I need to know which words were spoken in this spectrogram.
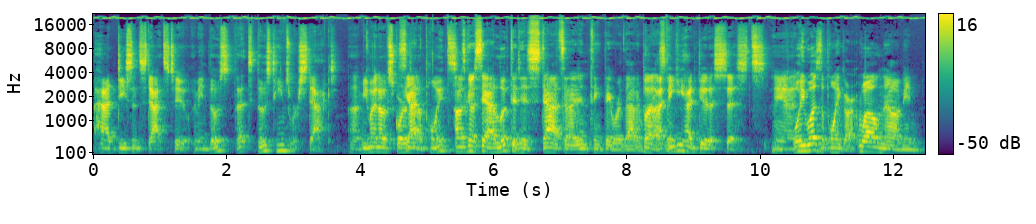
had decent stats too. I mean, those that those teams were stacked. Um, he might not have scored See, a ton of points, I was gonna say I looked at his stats and I didn't think they were that impressive. but I think he had good assists. And well, he was the point guard. Well, no, I mean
